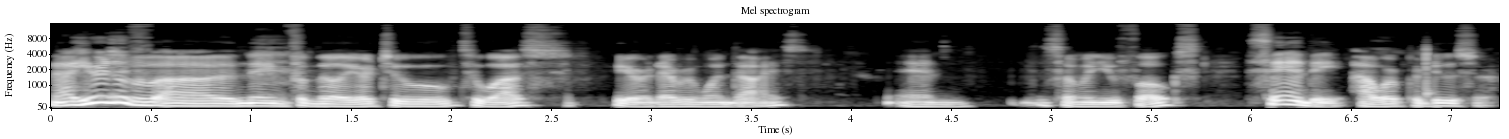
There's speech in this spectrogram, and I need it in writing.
now, here's a uh, name familiar to, to us here at Everyone Dies, and some of you folks Sandy, our producer.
